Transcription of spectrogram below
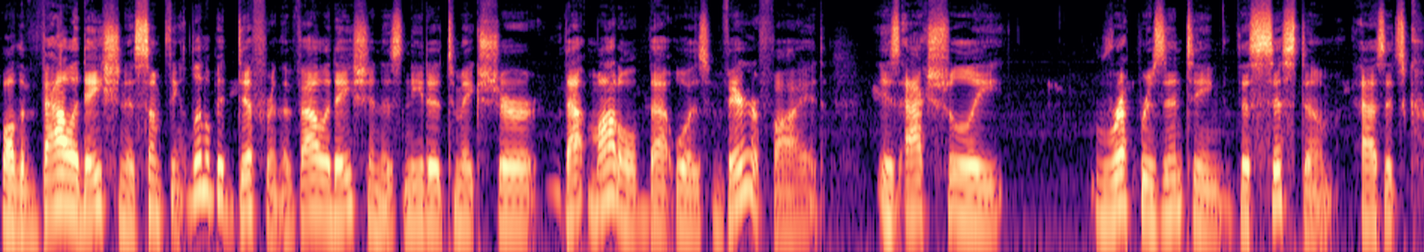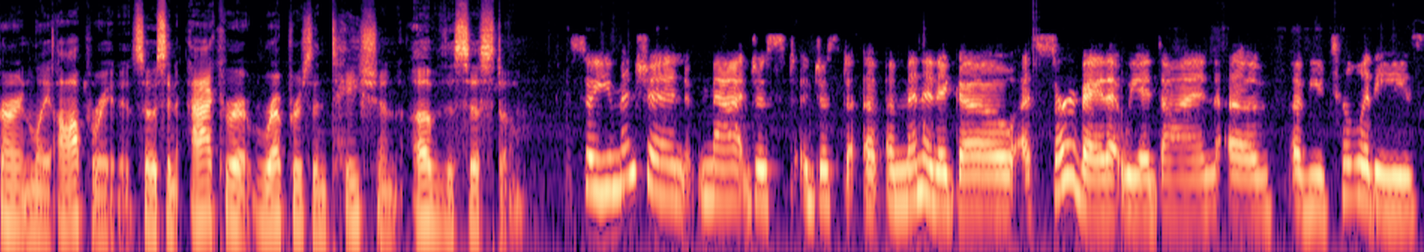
while the validation is something a little bit different. The validation is needed to make sure that model that was verified is actually representing the system as it's currently operated. So it's an accurate representation of the system. So you mentioned Matt just just a, a minute ago a survey that we had done of of utilities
